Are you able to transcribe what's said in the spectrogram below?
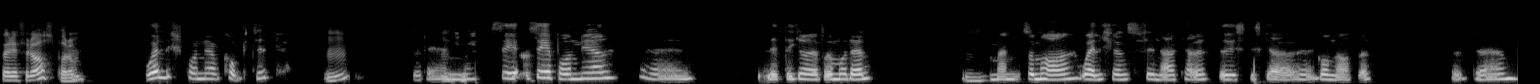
Vad är det för ras på dem? Welsh ponny av cobb typ. Mm. Så det är en. C- C-ponnyer. Eh, lite grövre modell. Mm. Men som har Welshens fina karaktäristiska eh, gångarter. Så det,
